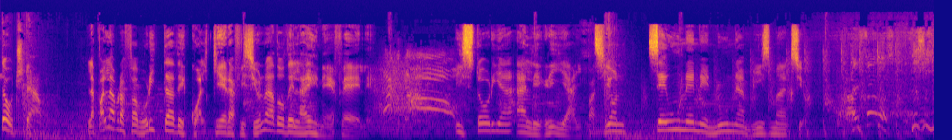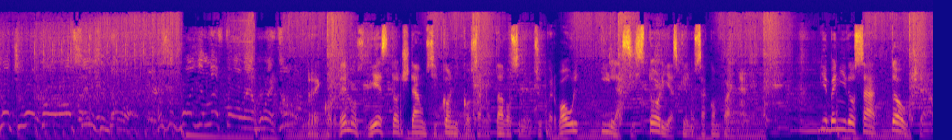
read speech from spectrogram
Touchdown, la palabra favorita de cualquier aficionado de la NFL. Historia, alegría y pasión se unen en una misma acción. Recordemos 10 touchdowns icónicos anotados en el Super Bowl y las historias que los acompañan. Bienvenidos a Touchdown,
